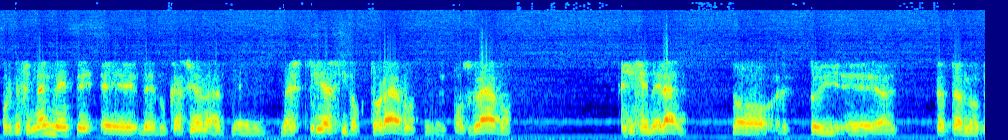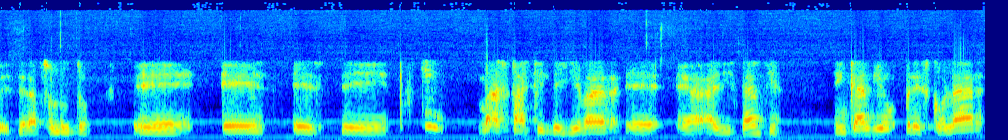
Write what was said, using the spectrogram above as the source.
porque finalmente eh, la educación, maestrías y doctorados, en el posgrado, en general, no estoy eh, tratando de ser absoluto, eh, es este más fácil de llevar eh, a, a distancia. En cambio, preescolar,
